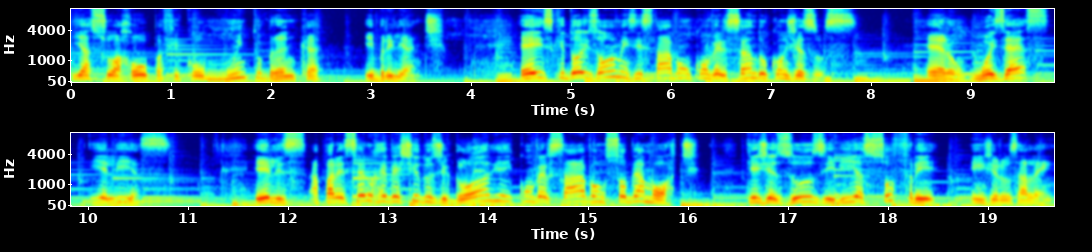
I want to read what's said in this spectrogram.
e a sua roupa ficou muito branca e brilhante. Eis que dois homens estavam conversando com Jesus. Eram Moisés e Elias. Eles apareceram revestidos de glória e conversavam sobre a morte que Jesus iria sofrer em Jerusalém.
